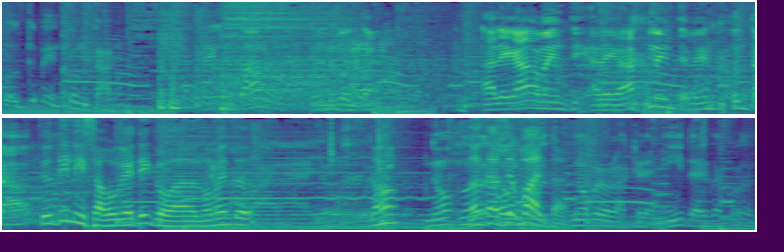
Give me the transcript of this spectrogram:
Porque me contaron. Me contaron. Me contaron. Alegadamente, alegadamente me han contado. ¿Tú utilizas jugueticos al momento? Ah, yo- ¿No? No, ¿No te hace falta? No, pero las cremitas, esas cosas.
